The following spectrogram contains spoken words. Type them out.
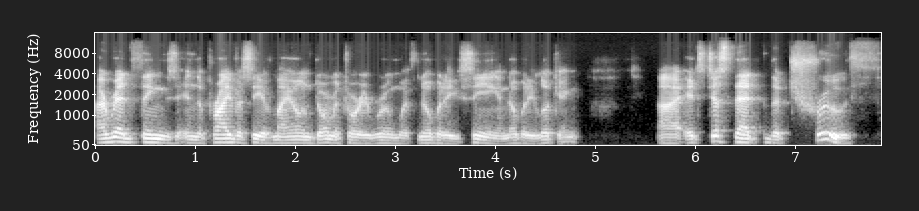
I read things in the privacy of my own dormitory room with nobody seeing and nobody looking uh, it's just that the truth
